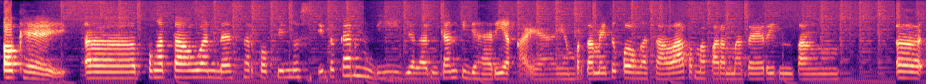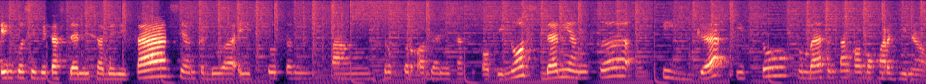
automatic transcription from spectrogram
Oke, uh, pengetahuan dasar Kopinus itu kan dijalankan tiga hari ya kak ya. Yang pertama itu kalau nggak salah pemaparan materi tentang uh, inklusivitas dan disabilitas. Yang kedua itu tentang struktur organisasi Kopinus. Dan yang ketiga itu membahas tentang kelompok marginal.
